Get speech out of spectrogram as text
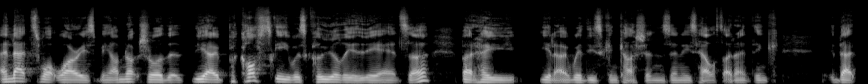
and that's what worries me. I'm not sure that, you know, Pucovski was clearly the answer, but he, you know, with his concussions and his health, I don't think that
